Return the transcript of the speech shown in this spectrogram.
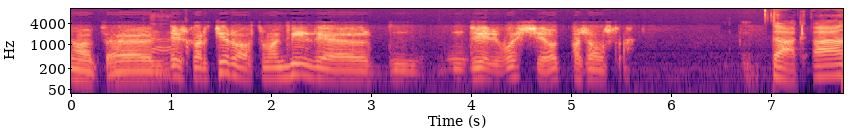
Вот. э, Так. Дверь в квартиру, автомобиль, э, дверь в офисе, вот, пожалуйста. Так, а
